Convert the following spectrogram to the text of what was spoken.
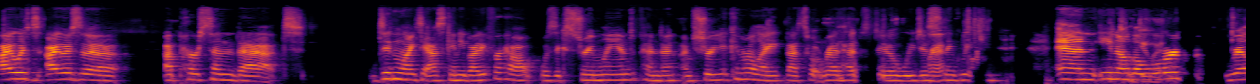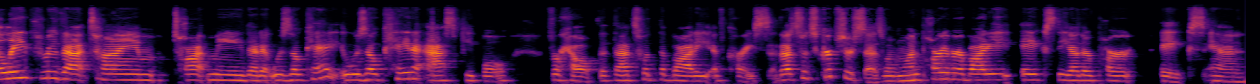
I was I was a a person that didn't like to ask anybody for help, was extremely independent. I'm sure you can relate. That's what redheads do. We just Right. think we can. And you know, the do it. Lord really through that time taught me that it was okay. It was okay to ask people for help that that's what the body of christ that's what scripture says. When one part of our body aches the other part aches. And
